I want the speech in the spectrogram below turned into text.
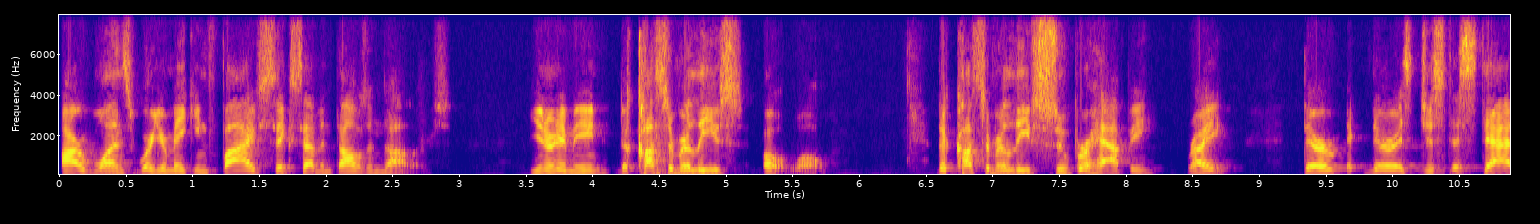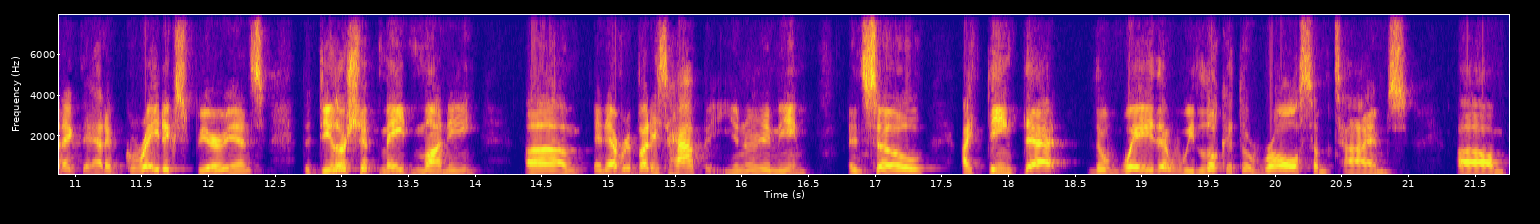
are ones where you're making five, six, seven thousand dollars. You know what I mean? The customer leaves. Oh, whoa. The customer leaves super happy, right? They're they're just ecstatic. They had a great experience. The dealership made money, um, and everybody's happy. You know what I mean? And so I think that the way that we look at the role sometimes, um,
